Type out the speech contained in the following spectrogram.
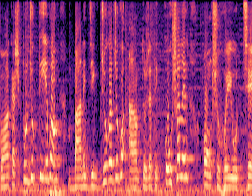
মহাকাশ প্রযুক্তি এবং বাণিজ্যিক যোগাযোগ আন্তর্জাতিক কৌশলের অংশ হয়ে উঠছে।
